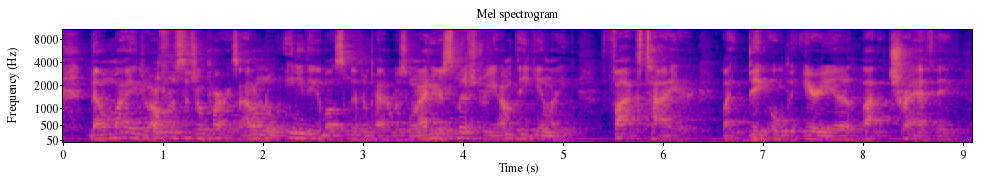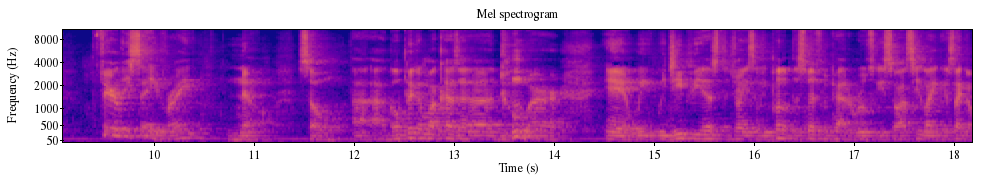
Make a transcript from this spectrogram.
now, mind you, I'm from Central Park, so I don't know anything about Smith and Paderewski. When I hear Smith Street, I'm thinking like Fox Tire, like big open area, a lot of traffic, fairly safe, right? No. So I, I go pick up my cousin uh, and we, we GPS the joint. So we pull up the Smith and Paderewski. So I see like it's like a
